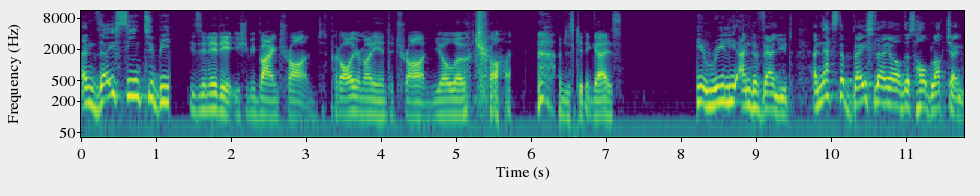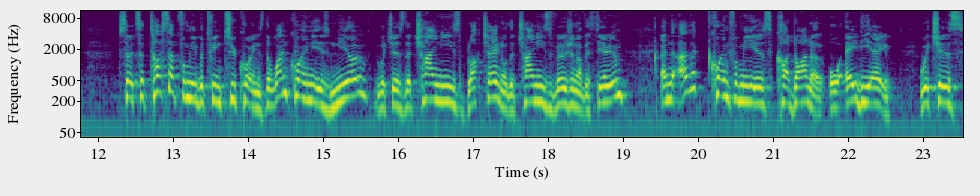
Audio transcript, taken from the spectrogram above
and they seem to be. He's an idiot. You should be buying Tron. Just put all your money into Tron. YOLO Tron. I'm just kidding, guys. Really undervalued. And that's the base layer of this whole blockchain. So it's a toss up for me between two coins. The one coin is NEO, which is the Chinese blockchain or the Chinese version of Ethereum. And the other coin for me is Cardano or ADA, which is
